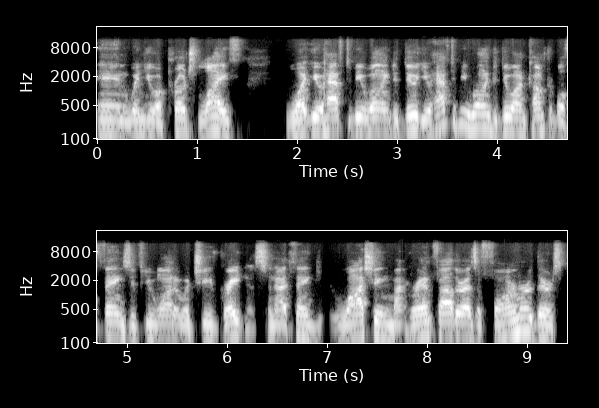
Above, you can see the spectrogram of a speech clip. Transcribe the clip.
and when you approach life, what you have to be willing to do, you have to be willing to do uncomfortable things if you want to achieve greatness. And I think watching my grandfather as a farmer, there's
